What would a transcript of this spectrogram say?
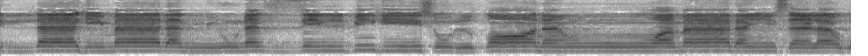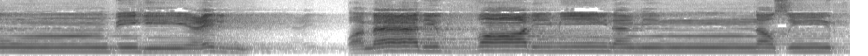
اللَّهِ مَا لَمْ يُنَزِّلْ بِهِ سُلْطَانًا وَمَا لَيْسَ لَهُم بِهِ عِلْمٌ ۗ وَمَا لِلظَّالِمِينَ مِن نَّصِيرٍ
